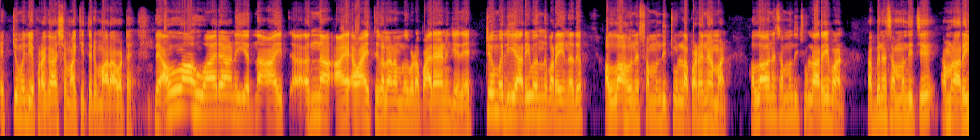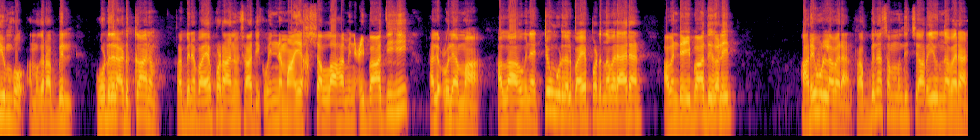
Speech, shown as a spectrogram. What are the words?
ഏറ്റവും വലിയ പ്രകാശമാക്കി തരുമാറാവട്ടെ. അള്ളാഹു ആരാണ് എന്ന ആയത്ത് എന്ന ആയ- ആയത്തുകളാണ് നമ്മളിവിടെ പാരായണം ചെയ്തത്. ഏറ്റവും വലിയ അറിവെന്ന് പറയുന്നത് അള്ളാഹുവിനെ സംബന്ധിച്ചുള്ള പഠനമാണ്. അള്ളാഹുവിനെ സംബന്ധിച്ചുള്ള അറിവാണ്. റബ്ബിനെ സംബന്ധിച്ച് നമ്മൾ അറിയുമ്പോൾ നമുക്ക് റബ്ബിൽ കൂടുതൽ അടുക്കാനും റബ്ബിനെ ഭയപ്പെടാനും സാധിക്കും. ഇന്നമാ യഹ്ഷല്ലാഹ മിൻ ഇബാദിഹി അൽ ഉലമ. അള്ളാഹുവിനെ ഏറ്റവും കൂടുതൽ ഭയപ്പെടുന്നവരാരാൻ അവന്റെ ഇബാദുകളിൽ അറിവുള്ളവരാണ്. റബ്ബിനെ സംബന്ധിച്ച് അറിയുന്നവരാണ്.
